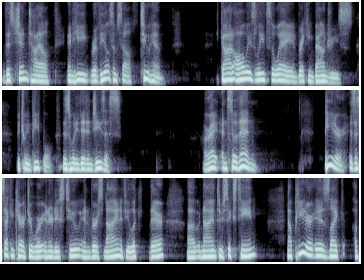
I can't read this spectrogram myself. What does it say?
this Gentile and he reveals himself to him. God always leads the way in breaking boundaries between people. This is what he did in Jesus. All right. And so then Peter is the second character we're introduced to in verse 9. If you look there, uh, 9 through 16. Now, Peter is like a,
